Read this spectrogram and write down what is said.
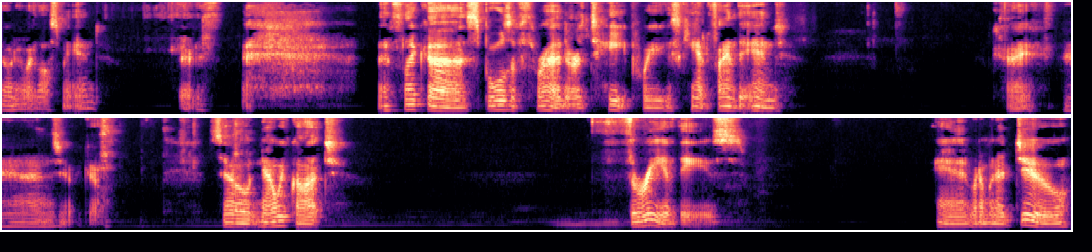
Oh no, I lost my end. There it is. That's like uh, spools of thread or tape where you just can't find the end. Okay, and there we go. So now we've got three of these. And what I'm going to do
